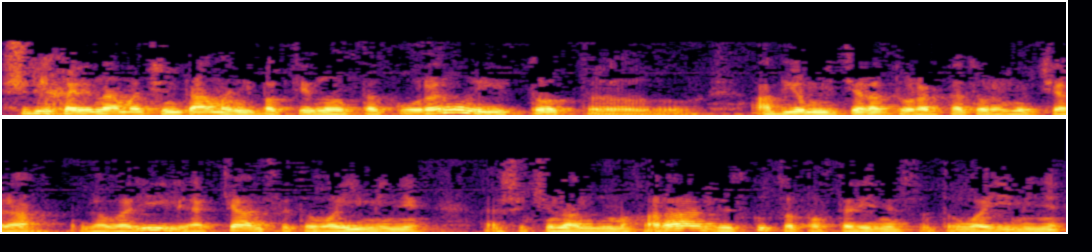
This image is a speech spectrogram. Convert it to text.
Шри Харинама Чинтама Нипактивного Такура, ну и тот э, объем литературы, о котором мы вчера говорили, океан святого имени Шичинанда Махараджа, искусство повторения святого имени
